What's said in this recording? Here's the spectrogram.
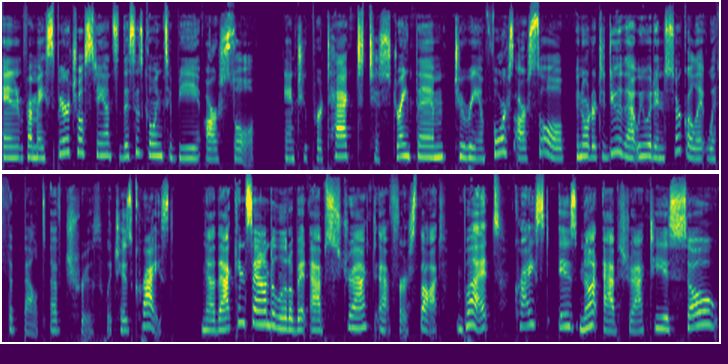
And from a spiritual stance, this is going to be our soul and to protect, to strengthen, to reinforce our soul. In order to do that, we would encircle it with the belt of truth, which is Christ. Now, that can sound a little bit abstract at first thought, but Christ is not abstract. He is so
